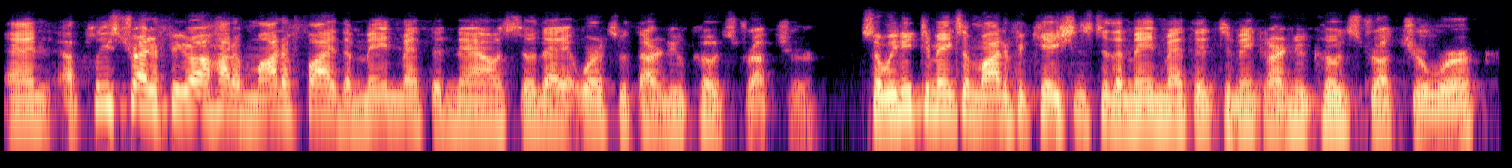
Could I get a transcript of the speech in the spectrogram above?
And uh, please try to figure out how to modify the main method now so that it works with our new code structure. So we need to make some modifications to the main method to make our new code structure work.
